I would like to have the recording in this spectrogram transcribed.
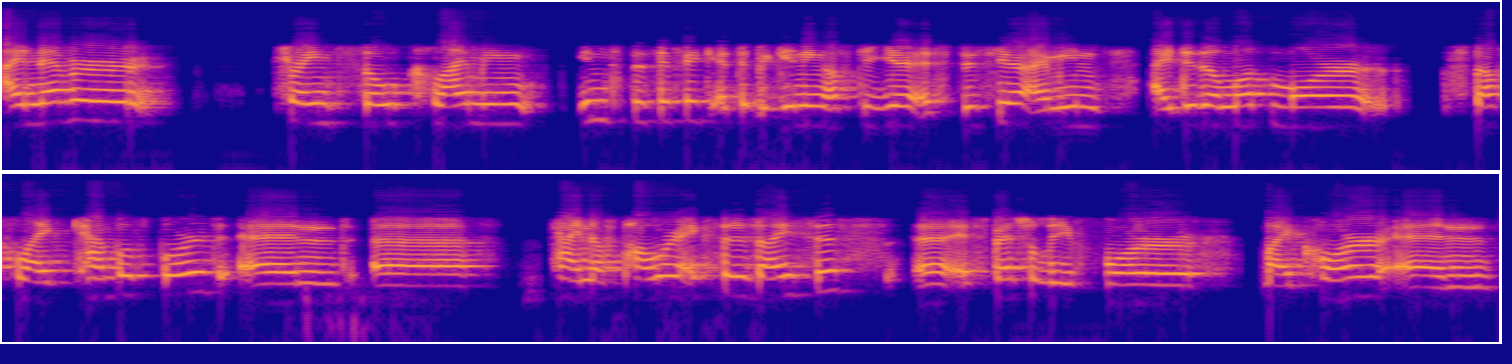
I never trained so climbing in specific at the beginning of the year as this year. I mean, I did a lot more stuff like campus board and uh, kind of power exercises, uh, especially for my core and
